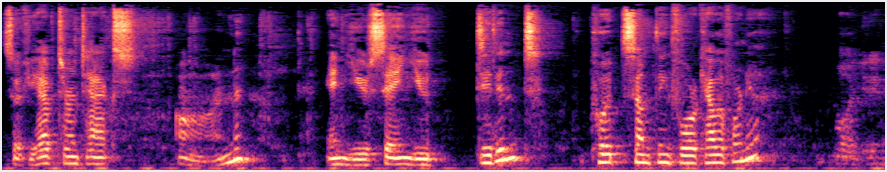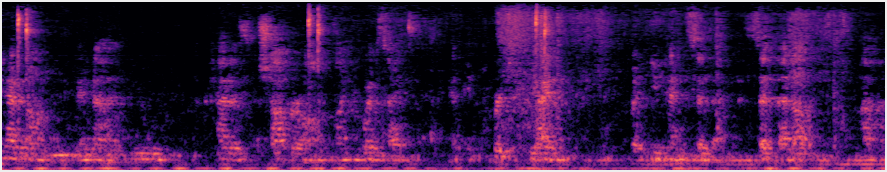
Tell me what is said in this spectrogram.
So if you have turn tax on, and you're saying you didn't put something for California, Well, you didn't have it on, and, uh, you had a shopper on, on your website, and they purchased the item, but you hadn't set that, set that up, uh,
